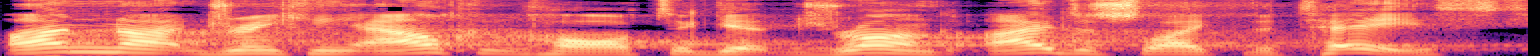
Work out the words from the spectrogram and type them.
I'm not drinking alcohol to get drunk, I just like the taste.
